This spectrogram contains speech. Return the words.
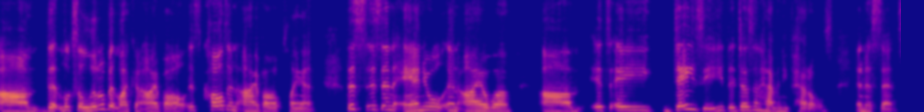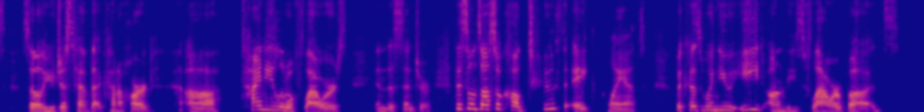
um, that looks a little bit like an eyeball. is called an eyeball plant. This is an annual in Iowa. Um, it's a daisy that doesn't have any petals in a sense. So you just have that kind of hard, uh, tiny little flowers in the center. This one's also called toothache plant because when you eat on these flower buds,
